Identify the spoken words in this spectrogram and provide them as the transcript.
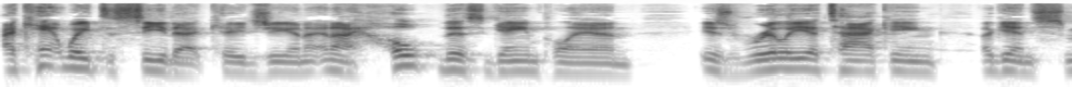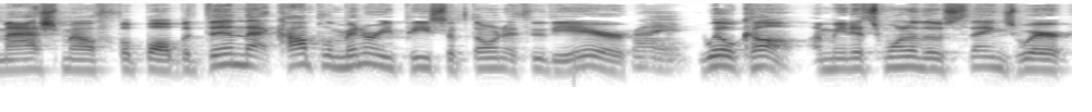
I can't wait to see that KG, and and I hope this game plan is really attacking again smash mouth football but then that complementary piece of throwing it through the air right. will come. I mean it's one of those things where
